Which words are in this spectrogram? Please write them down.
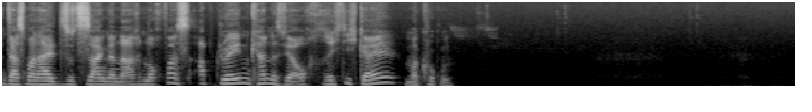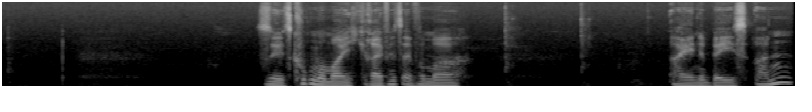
Dass man halt sozusagen danach noch was upgraden kann, das wäre auch richtig geil. Mal gucken. So, jetzt gucken wir mal. Ich greife jetzt einfach mal eine Base an.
